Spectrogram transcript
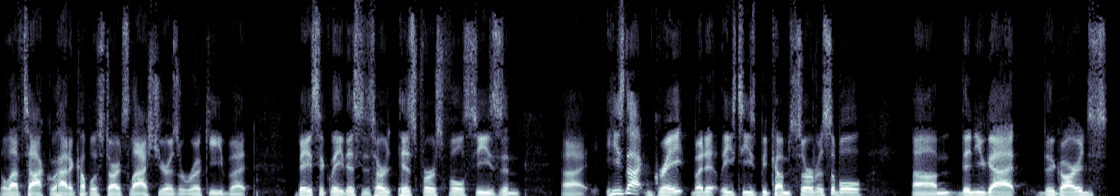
the left tackle had a couple of starts last year as a rookie, but basically this is her, his first full season. Uh, he's not great, but at least he's become serviceable. Um, then you got the guards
